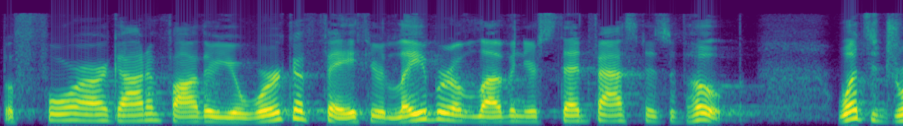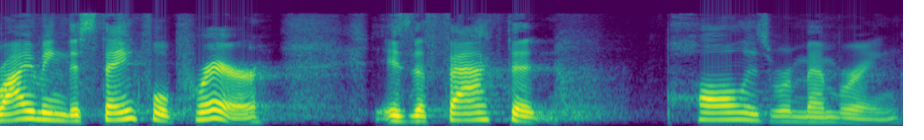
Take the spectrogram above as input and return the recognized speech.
before our God and Father your work of faith, your labor of love, and your steadfastness of hope. What's driving this thankful prayer is the fact that Paul is remembering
